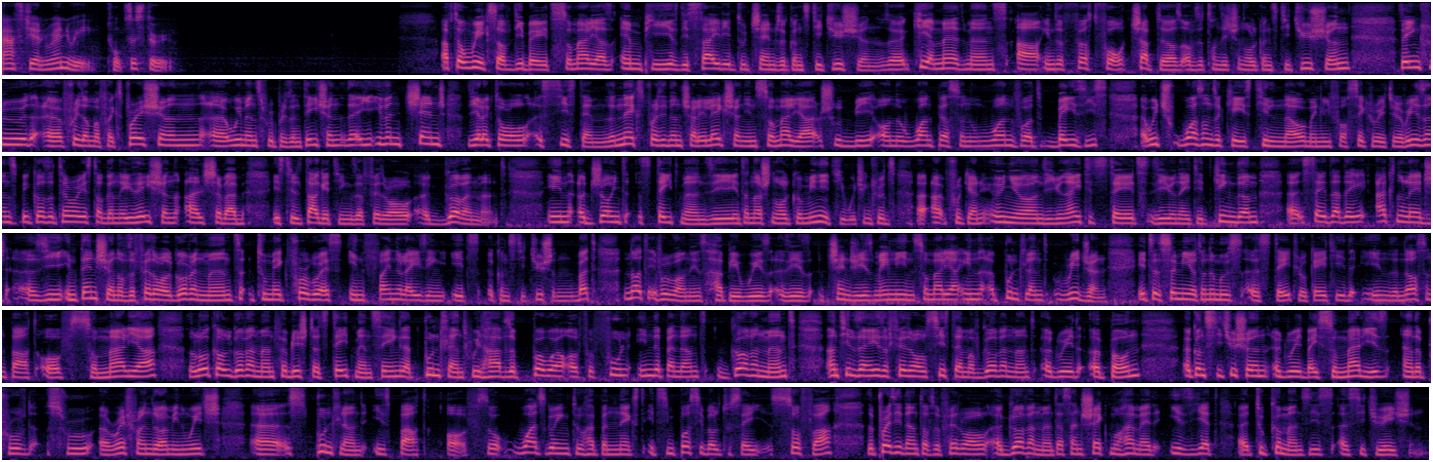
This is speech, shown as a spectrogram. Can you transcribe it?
Bastien Renouil talks us through. After weeks of debates, Somalia's MPs decided to change the constitution. The key amendments are in the first four chapters of the transitional constitution. They include uh, freedom of expression, uh, women's representation. They even change the electoral system. The next presidential election in Somalia should be on a one person, one vote basis, uh, which wasn't the case till now, mainly for security reasons, because the terrorist organization Al Shabaab is still targeting the federal uh, government. In a joint statement, the international community, which includes uh, African Union, the United States, the United Kingdom, uh, said that they acknowledged uh, the intention of the federal government to make progress in finalizing its constitution. But not everyone is happy with these changes, mainly in Somalia, in Puntland region. It's a semi-autonomous uh, state located in the northern part of Somalia. The local government published a statement saying that Puntland will have the power of a full independent government until there is a federal system of government agreed upon, a constitution agreed by Somalis and approved through a referendum in which uh, Puntland is part of. So what's going to happen next? It's impossible to say so far. The president of the federal uh, government, Hassan Sheikh Mohamud, is yet uh, to comment this uh, situation.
